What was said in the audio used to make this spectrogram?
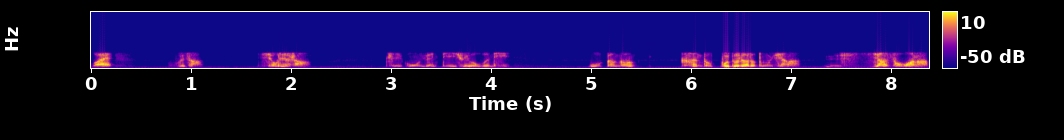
喂，辉子，小点声，这公园的确有问题。我刚刚看到不得了的东西了，吓死我了。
